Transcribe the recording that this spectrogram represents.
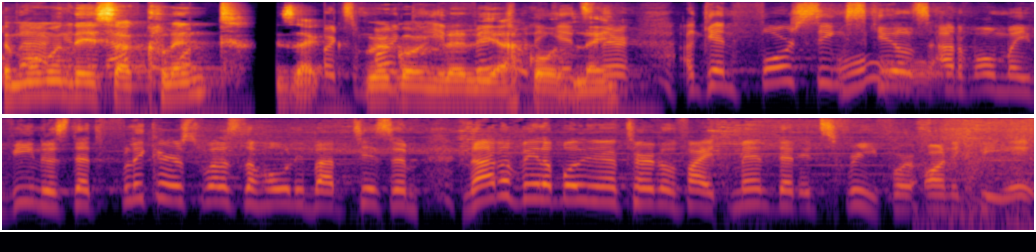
The moment when they saw Clint, he's like, we're going Lylia Cold lane. Again, forcing skills out of Oh My Venus that flicker as well as the Holy Baptism, not available in a turtle fight, meant that it's free for Onyx PH.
